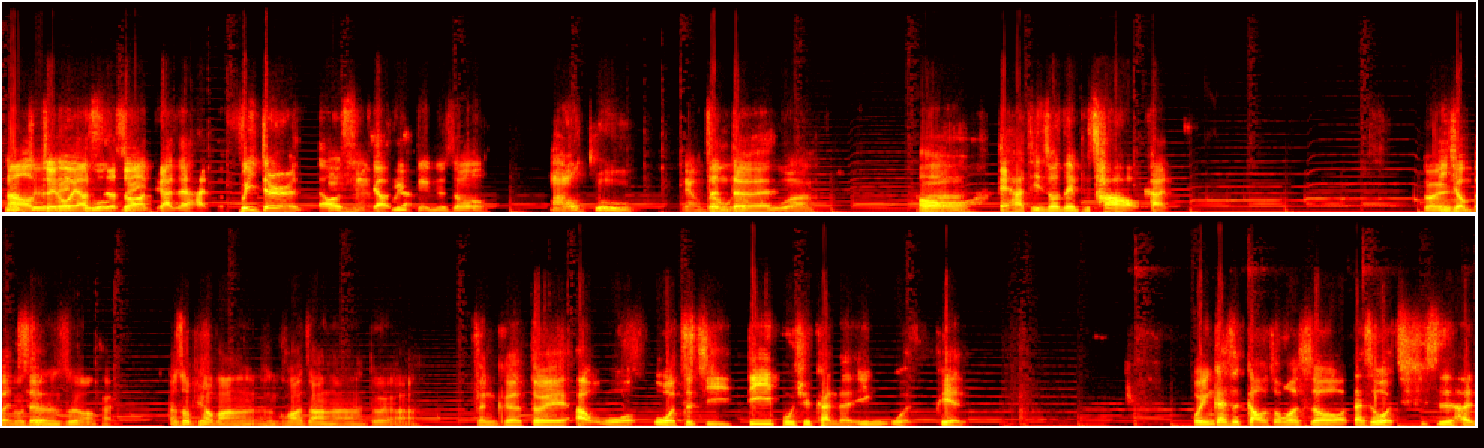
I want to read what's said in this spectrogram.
然后最后要死的时候，大家在喊 “freedom”，然后死掉。freedom 的时候，爆哭，两真的哭啊！哦，哎，他听说这部超好看，对，英雄本色真的是好看。那时候票房很很夸张啊，对啊，整个对啊，我我自己第一部去看的英文片，我应该是高中的时候，但是我其实很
